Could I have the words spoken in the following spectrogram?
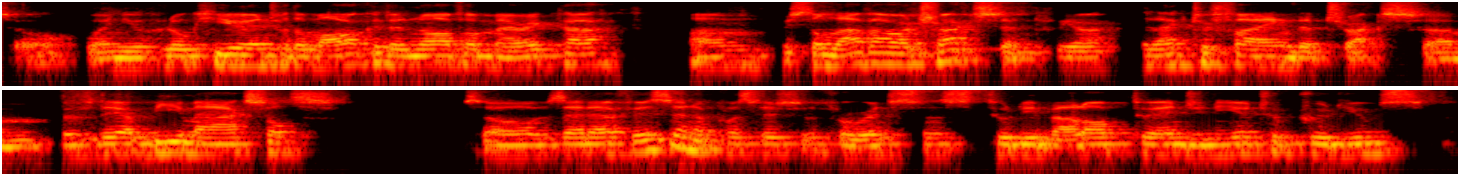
So when you look here into the market in North America, um, we still love our trucks and we are electrifying the trucks um, with their beam axles. So ZF is in a position, for instance, to develop, to engineer, to produce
